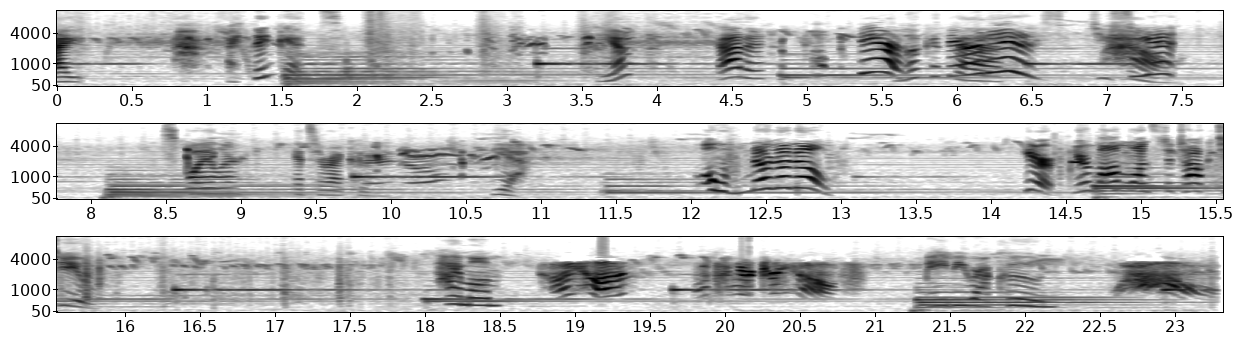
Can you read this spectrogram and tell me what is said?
I. I think it's. Yep, got it. Oh, there. Look at there that. it is. Do you Wow. see it? Spoiler, it's a raccoon. Yeah. Oh, no, no, no! Here, your mom wants to talk to you. Hi, Mom. Hi, hon. What's in your treehouse? Baby raccoon. Wow,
